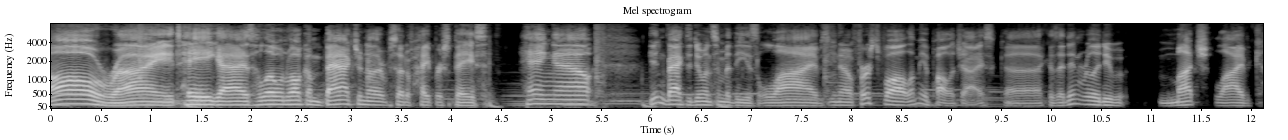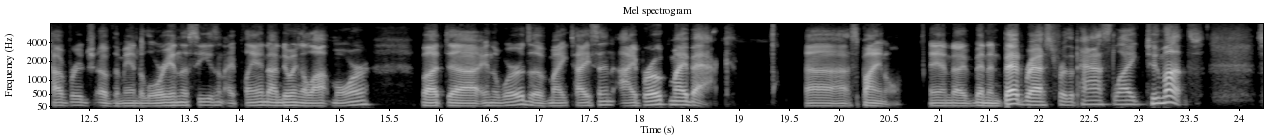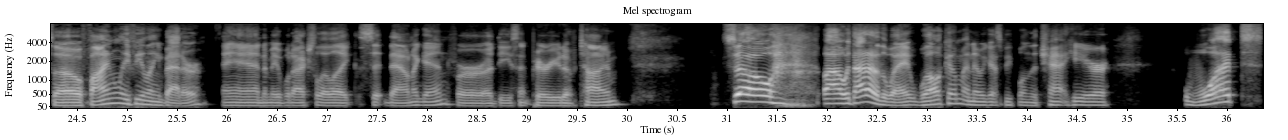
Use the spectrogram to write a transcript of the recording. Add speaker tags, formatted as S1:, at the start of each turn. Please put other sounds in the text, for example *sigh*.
S1: All right. Hey guys. Hello and welcome back to another episode of Hyperspace Hangout. Getting back to doing some of these lives. You know, first of all, let me apologize because uh, I didn't really do much live coverage of The Mandalorian this season. I planned on doing a lot more, but uh, in the words of Mike Tyson, I broke my back, uh, spinal, and I've been in bed rest for the past like two months. So finally feeling better and I'm able to actually like sit down again for a decent period of time. So, uh, with that out of the way, welcome. I know we got some people in the chat here. What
